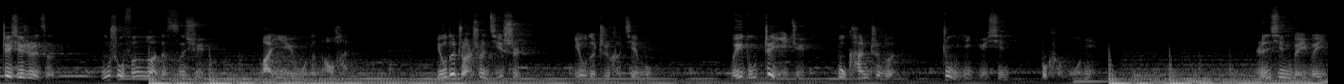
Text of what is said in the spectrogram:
这些日子，无数纷乱的思绪满溢于我的脑海，有的转瞬即逝，有的只可缄默，唯独这一句不堪之论， 铸印于心，不可磨灭。人心为微，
